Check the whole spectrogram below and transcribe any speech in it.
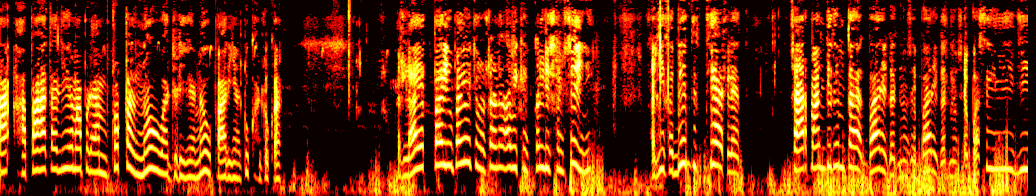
આ આ પાતા પાતાજીમાં આપણે આમ ટોટલ નવ વાઢડી છે નવ પારિયા ટૂંકા ટૂંકા એટલે આ એક પારિયું પાયું હતું અટાણે આવી કંઈ કન્ડિશન છે નહીં. હજી તો બે દિવસ થયા એટલે ચાર પાંચ દિવસ એમ થાય, ભારે ગદનું છે, ભારે ગદનું છે. પછી જે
